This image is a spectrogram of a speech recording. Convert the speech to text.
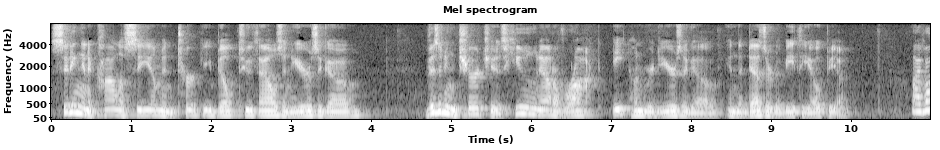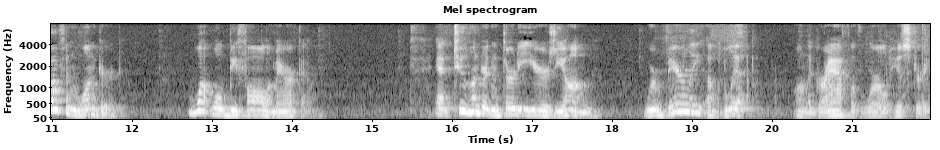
sitting in a coliseum in Turkey built 2,000 years ago, visiting churches hewn out of rock 800 years ago in the desert of Ethiopia, I've often wondered what will befall America? At 230 years young, we're barely a blip on the graph of world history.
